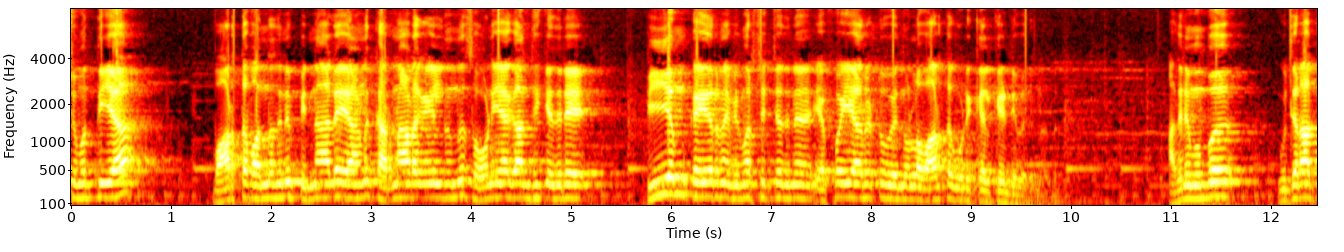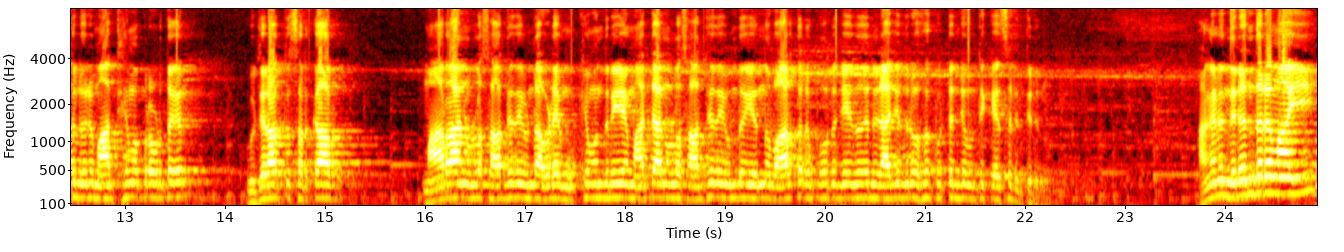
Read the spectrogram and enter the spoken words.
ചുമത്തിയ വാർത്ത വന്നതിന് പിന്നാലെയാണ് കർണാടകയിൽ നിന്ന് സോണിയാഗാന്ധിക്കെതിരെ പി എം കെയറിനെ വിമർശിച്ചതിന് എഫ് ഐ ആർ ഇട്ടു എന്നുള്ള വാർത്ത കൂടി കേൾക്കേണ്ടി വരുന്നത്. അതിനു മുമ്പ് ഗുജറാത്തിൽ ഒരു മാധ്യമപ്രവർത്തകൻ ഗുജറാത്ത് സർക്കാർ മാറാനുള്ള സാധ്യതയുണ്ട്. അവിടെ മുഖ്യമന്ത്രിയെ മാറ്റാനുള്ള സാധ്യതയുണ്ട് എന്ന് വാർത്ത റിപ്പോർട്ട് ചെയ്തതിന് രാജ്യദ്രോഹ കുറ്റം ചുമത്തി കേസെടുത്തിരുന്നു. അങ്ങനെ നിരന്തരമായി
